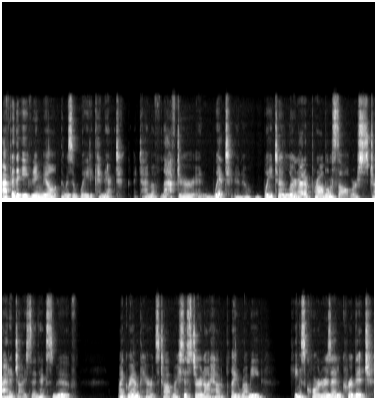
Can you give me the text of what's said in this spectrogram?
After the evening meal, there was a way to connect, a time of laughter and wit, and a way to learn how to problem solve or strategize the next move. My grandparents taught my sister and I how to play rummy, king's corners, and cribbage.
